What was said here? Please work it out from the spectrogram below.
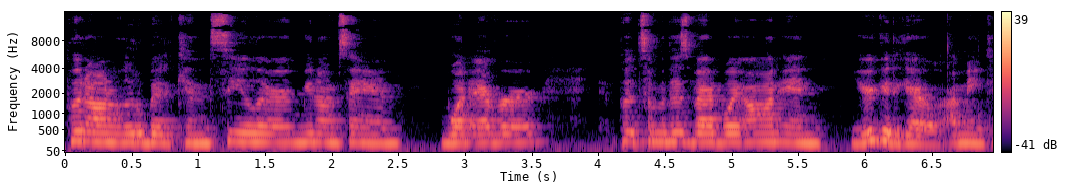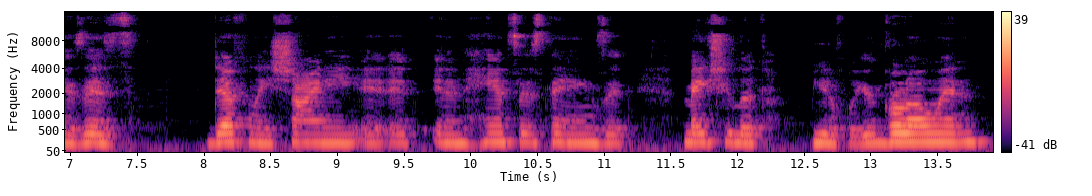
put on a little bit of concealer, you know what I'm saying? Whatever put some of this bad boy on and you're good to go. I mean, because it's definitely shiny. It, it, it enhances things. It makes you look beautiful. You're glowing.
